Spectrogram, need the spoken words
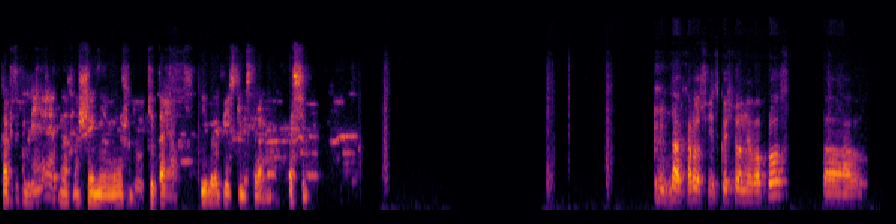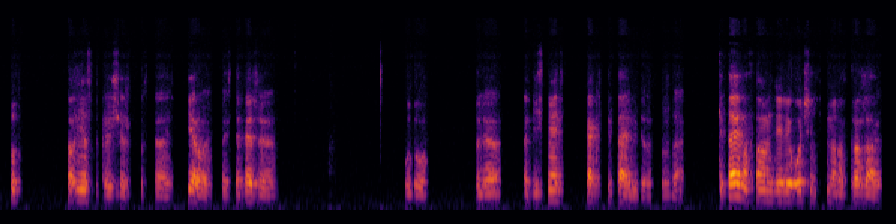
как-то повлияет на отношения между Китаем и европейскими странами? Спасибо. Да, хороший дискуссионный вопрос. А, несколько вещей хочу сказать. Первое, то есть, опять же, буду объяснять, как в Китае люди рассуждают. Китай на самом деле очень сильно раздражают,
